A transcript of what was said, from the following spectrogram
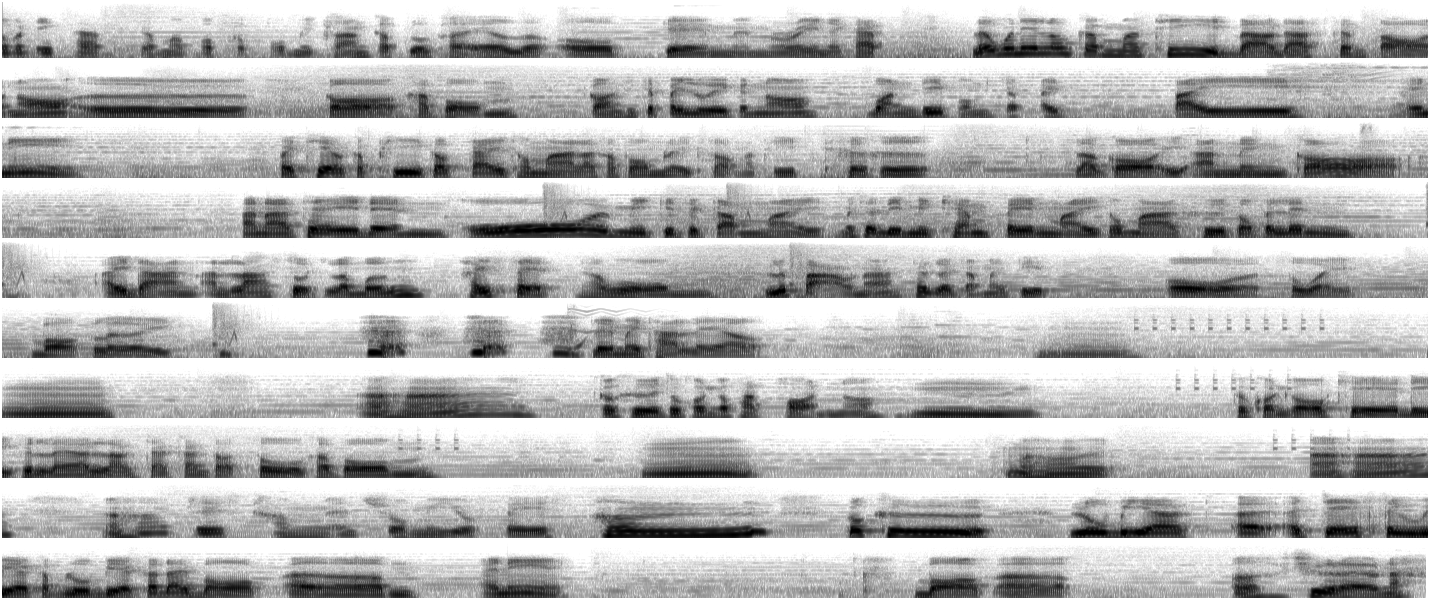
สวัสดีครับกลับมาพบกับผมอีกครั้งกับลูคาเอลหรือ Old Game Memory นะครับ แล้ววันนี้เรากลับมาที่บาวดัสกันต่อเนาะเออ ก็ครับผมก่อนที่จะไปลุยกันเนาะวันที่ผมจะไปไปไอ้นี่ ไปเที่ยวกับพี่ก็ใกล้เข้ามาแล้วครับผมเลยอีกสองอาทิตย์เฮ้อแล้วก็อีกอันหนึ่งก็อนาเธเอเดน โอ้ยมีกิจกรรมใหม่ ไม่ใช่ดีมีแคมเปญใหม่เข้ามา คือต้องไปเล่น ไอด่านอันล่าสุดละมึงให้เสร็จครับผมหรือเปล่านะ ถ้าเกิดจะไม่ผิด โอ้สวยบอกเลย เล่นไม่ทันแล้ว อืม อืมอ่าฮะ ก็คือทุกคนก็พักผ่อนเนาะอืม ทุกคนก็โอเค ดีขึ้นแล้ว หลังจากการต่อสู้ครับผม อืมอ่าฮะ อ่าฮะ please come and show me your face ฮึก็คือลูเบียเอ่อเจสซิเวียกับลูเบียก็ได้บอก เอ่อไอ้นี่ บอก เอ่อเออชื่ออะไรแล้วนะ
